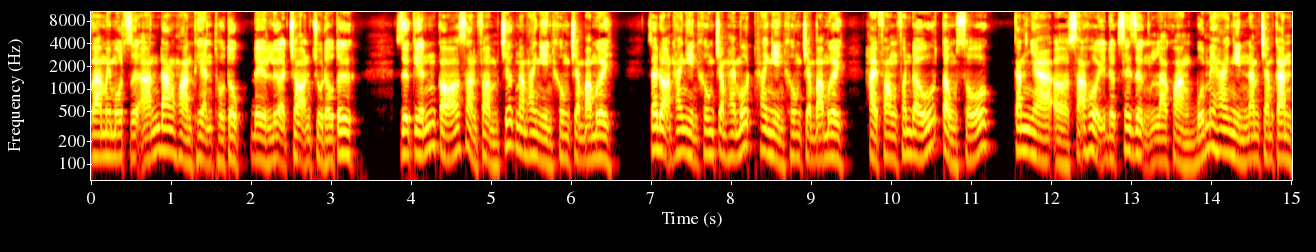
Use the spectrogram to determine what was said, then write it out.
và 11 dự án đang hoàn thiện thủ tục để lựa chọn chủ đầu tư. Dự kiến có sản phẩm trước năm 2030. Giai đoạn 2021-2030, Hải Phòng phấn đấu tổng số căn nhà ở xã hội được xây dựng là khoảng 42.500 căn,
